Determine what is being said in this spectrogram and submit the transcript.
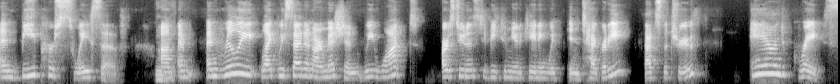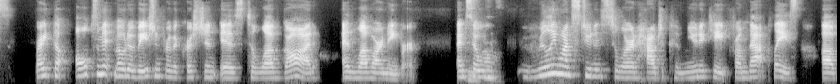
and be persuasive. Mm. Um, and, and really, like we said in our mission, we want our students to be communicating with integrity. That's the truth. And grace right? The ultimate motivation for the Christian is to love God and love our neighbor. And so yeah. we really want students to learn how to communicate from that place of,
